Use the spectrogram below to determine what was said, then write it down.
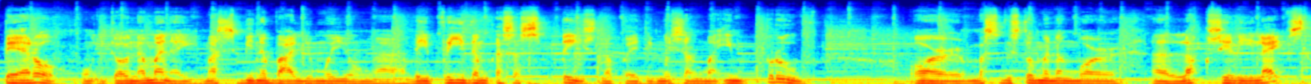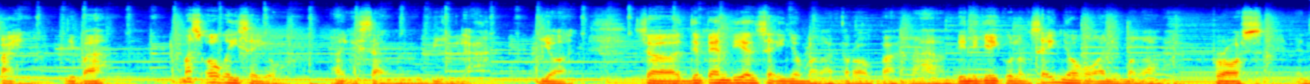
Pero kung ikaw naman ay mas binavalue mo yung ah, may freedom ka sa space na pwede mo siyang ma-improve or mas gusto mo ng more ah, luxury lifestyle, di ba? Mas okay sa iyo ang isang villa. 'Yon. So, depende yan sa inyo mga tropa. Na binigay ko lang sa inyo kung ano yung mga pros and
